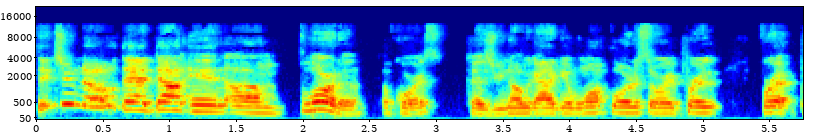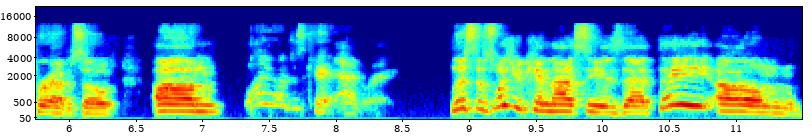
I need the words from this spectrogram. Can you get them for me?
Did you know that down in um Florida, of course, because you know we got to get one Florida story per per per episode. Um, Why y'all just can't act right? Listeners, what you cannot see is that they um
